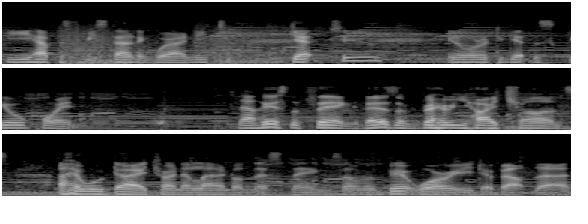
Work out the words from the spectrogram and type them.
he happens to be standing where I need to get to in order to get the skill point. Now here's the thing, there's a very high chance I will die trying to land on this thing, so I'm a bit worried about that.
